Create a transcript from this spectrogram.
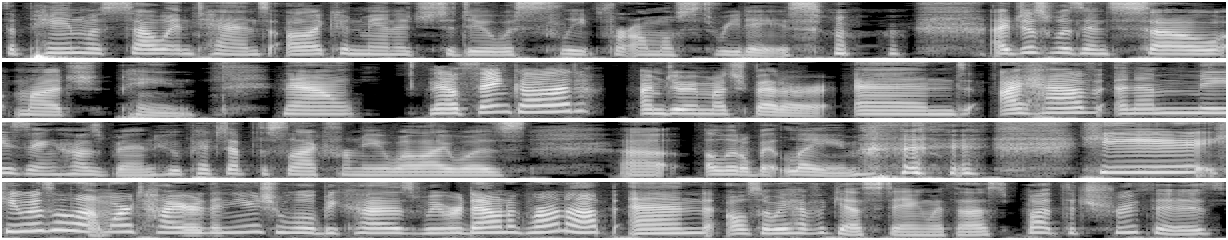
The pain was so intense, all I could manage to do was sleep for almost three days. I just was in so much pain. Now, now, thank God I'm doing much better. And I have an amazing husband who picked up the slack for me while I was uh, a little bit lame. he he was a lot more tired than usual because we were down a grown up and also we have a guest staying with us. But the truth is,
